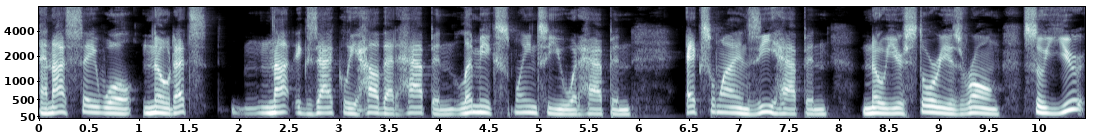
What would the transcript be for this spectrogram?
and I say, well, no, that's not exactly how that happened. Let me explain to you what happened. X, Y, and Z happened no your story is wrong so you're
